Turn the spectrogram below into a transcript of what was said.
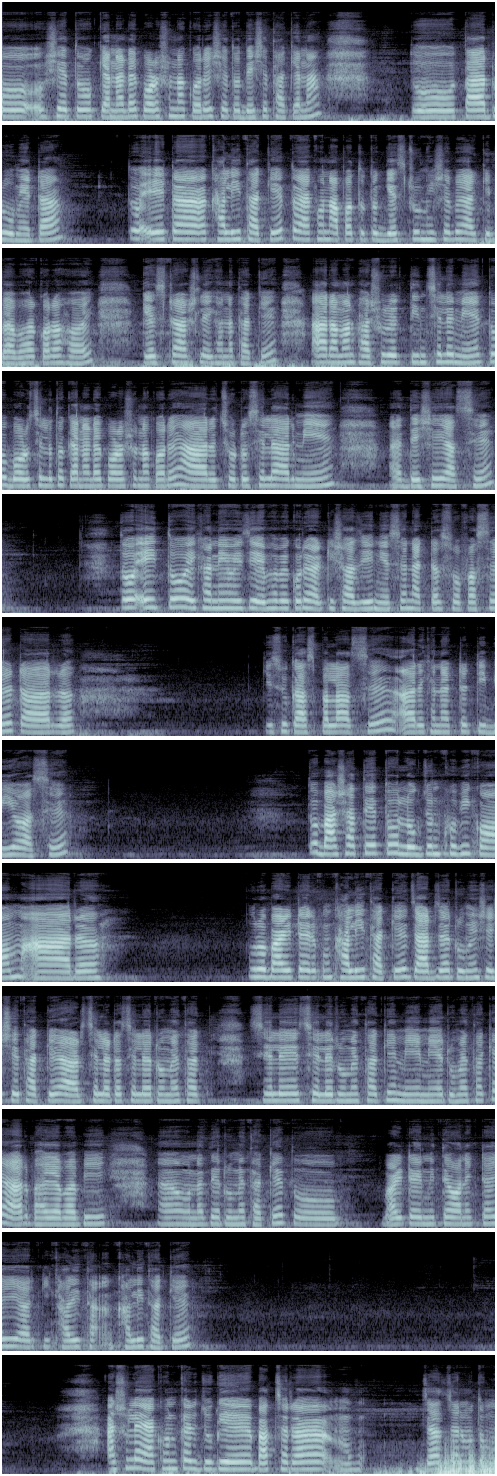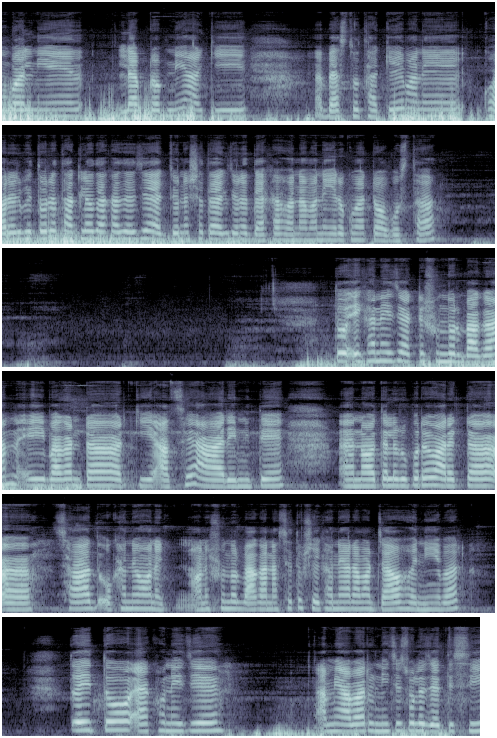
সে তো কানাডায় পড়াশোনা করে, সে তো দেশে থাকে না। তো তার রুম এটা। তো এটা খালি থাকে। তো এখন আপাতত গেস্ট রুম হিসেবে আর কি ব্যবহার করা হয়। গেস্টরা আসলে এখানে থাকে। আর আমার ভাসুরের তিন ছেলে মেয়ে, তো বড় ছেলে তো কানাডায় পড়াশোনা করে, আর ছোট ছেলে আর মেয়ে দেশেই আছে। তো এই তো এখানে ওই যে এভাবে করে আর কি সাজিয়ে নিয়েছেন একটা সোফা সেট, আর কিছু গাছপালা আছে, আর এখানে একটা টিভিও আছে। তো বাসাতে তো লোকজন খুবই কম, আর পুরো বাড়িটা এরকম খালি থাকে, যার যার রুমে শেষে থাকে, আর ছেলেটা ছেলের রুমে থাকে, ছেলে ছেলের রুমে থাকে, মেয়ে মেয়ের রুমে থাকে, আর ভাইয়া ভাবি ওনাদের রুমে থাকে। তো বাড়িটা এমনিতে অনেকটাই আর কি খালি খালি থাকে। আসলে এখনকার যুগে বাচ্চারা যার যার মতো মোবাইল নিয়ে ল্যাপটপ নিয়ে আর কি ব্যস্ত থাকে। মানে ঘরের ভেতরে থাকলেও দেখা যায় যে একজনের সাথে একজনের দেখা হয় না মানে এরকম একটা অবস্থা। তো এখানে যে একটা সুন্দর বাগান, এই বাগানটা আর কি আছে। আর এমনিতে নয়তলার উপরেও আরেকটা ছাদ, ওখানেও অনেক অনেক সুন্দর বাগান আছে। তো সেখানে আর আমার যাওয়া হয়নি এবার। তো এই তো এখন এই যে আমি আবার নিচে চলে যেতেছি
